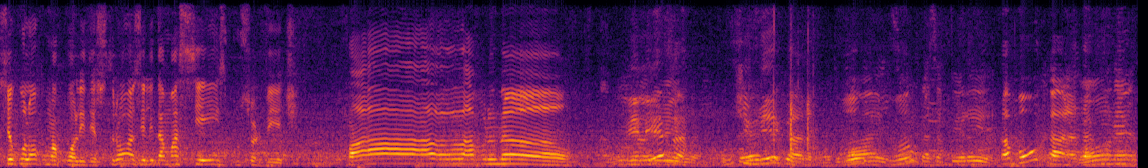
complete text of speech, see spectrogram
Se eu coloco uma polidestrose, ele dá maciez pro sorvete. Fala, Brunão! Beleza? Vamos te ver, cara. Vamos, Terça-feira aí. Tá bom, cara. Tá bom, né?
